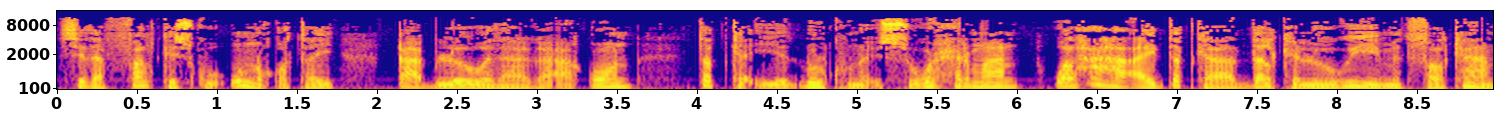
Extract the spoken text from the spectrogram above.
sida falkisku u noqotay qaab loo wadaaga aqoon dadka iyo dhulkuna isugu xirmaan. Walxaha ay dadka dalka loogu yimid falkaan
